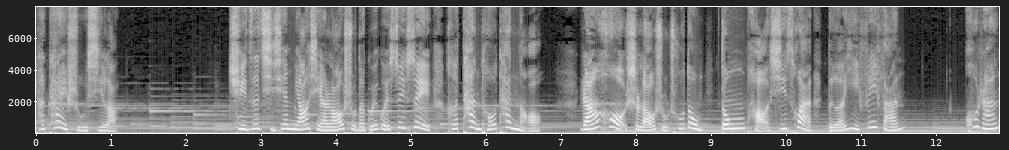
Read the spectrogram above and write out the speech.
他太熟悉了。曲子起先描写老鼠的鬼鬼祟祟和探头探脑。然后是老鼠出动，东跑西窜，得意非凡。忽然，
